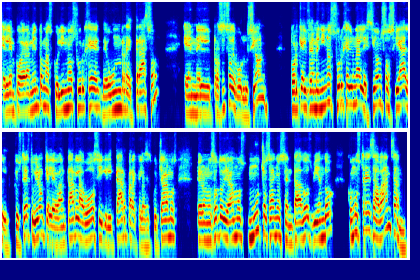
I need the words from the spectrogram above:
el empoderamiento masculino surge de un retraso en el proceso de evolución, porque el femenino surge de una lesión social, que ustedes tuvieron que levantar la voz y gritar para que las escucháramos, pero nosotros llevamos muchos años sentados viendo cómo ustedes avanzan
